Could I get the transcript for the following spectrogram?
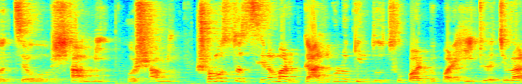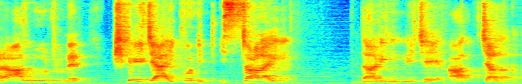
হচ্ছে ও স্বামী ও স্বামী। সমস্ত সিনেমার গানগুলো কিন্তু সুপার ডুপার হিট হয়েছিল, আর আলু অর্জুনের সেই যে আইকনিক স্টাইল দাড়ির নিচে হাত চালানো।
